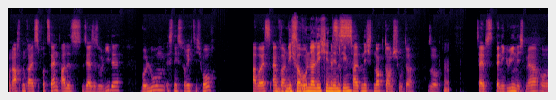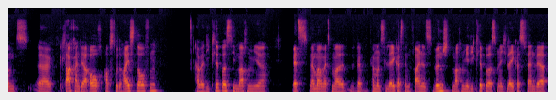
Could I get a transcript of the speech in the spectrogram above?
und 38 Prozent. Alles sehr, sehr solide. Volumen ist nicht so richtig hoch. Aber es ist einfach nicht, nicht verwunderlich so, in dem Team. Es ist halt nicht Knockdown-Shooter. So. Ja selbst Danny Green nicht mehr. Und äh, klar kann der auch absolut heiß laufen. Aber die Clippers, die machen mir jetzt, wenn man jetzt mal, wenn, wenn man uns die Lakers in den Finals wünscht, machen mir die Clippers, wenn ich Lakers-Fan wäre,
